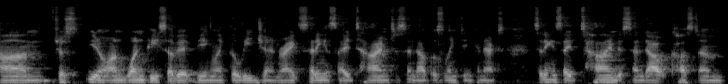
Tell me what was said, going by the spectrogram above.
um, just you know, on one piece of it being like the lead gen, right? Setting aside time to send out those LinkedIn connects, setting aside time to send out custom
